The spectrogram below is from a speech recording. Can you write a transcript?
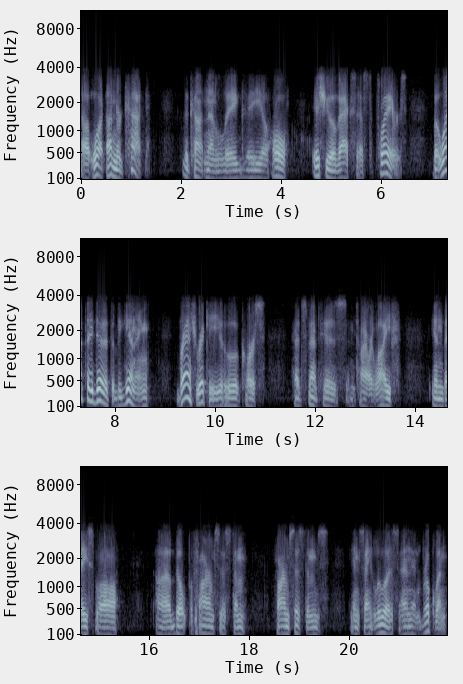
uh, what undercut the Continental League, the uh, whole issue of access to players. But what they did at the beginning, Branch Rickey, who of course had spent his entire life in baseball, uh, built the farm system, farm systems in St. Louis and in Brooklyn,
